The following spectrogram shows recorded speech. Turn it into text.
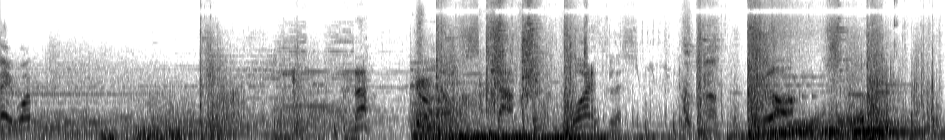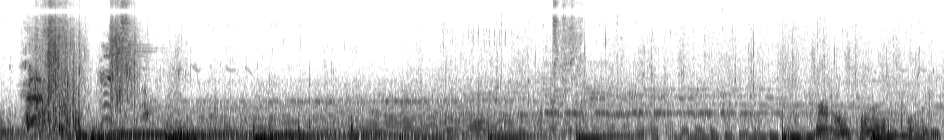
Hey, what? No scum! Worthless! How do we see him here?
